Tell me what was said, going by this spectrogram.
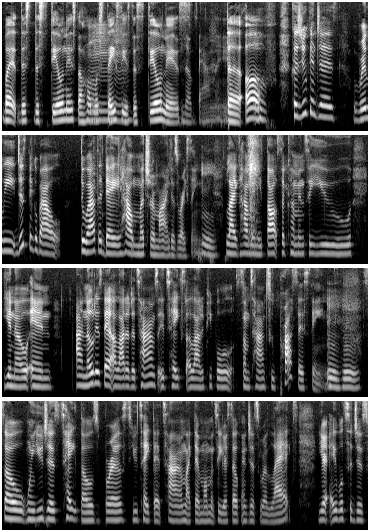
but this the stillness, the homostasis, Mhm. the stillness, the balance. the oh, because you can just really just think about throughout the day how much your mind is racing. mm, like how many thoughts are coming to you, you know, and I noticed that a lot of the times it takes a lot of people some time to process things. Mm-hmm. So when you just take those breaths, you take that time, like that moment to yourself, and just relax, you're able to just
